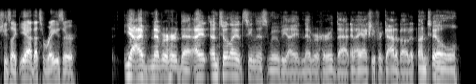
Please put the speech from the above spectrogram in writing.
She's like, "Yeah, that's Razor." Yeah, I've never heard that. I until I had seen this movie, I had never heard that, and I actually forgot about it until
